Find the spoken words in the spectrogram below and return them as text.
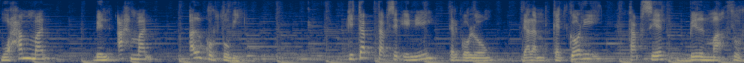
Muhammad bin Ahmad Al-Qurtubi. Kitab tafsir ini tergolong dalam kategori tafsir bil ma'thur.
